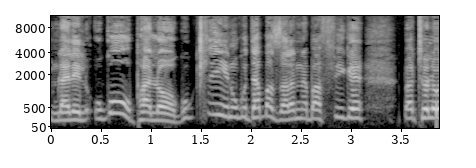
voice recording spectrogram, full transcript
Mlaleli ukupha lokho? Ukuklina ukuthi abazalwane bafike bathole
